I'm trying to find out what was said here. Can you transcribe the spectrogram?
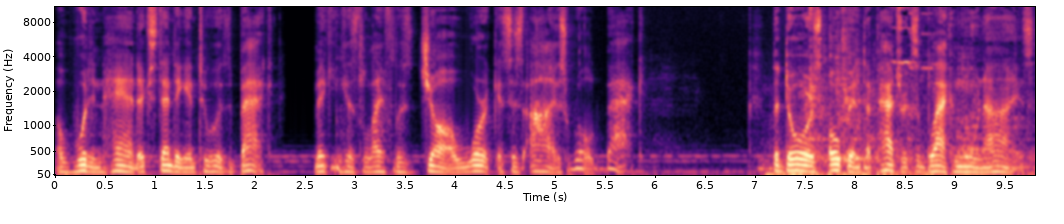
a wooden hand extending into his back, making his lifeless jaw work as his eyes rolled back? The doors opened to Patrick's black moon eyes.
